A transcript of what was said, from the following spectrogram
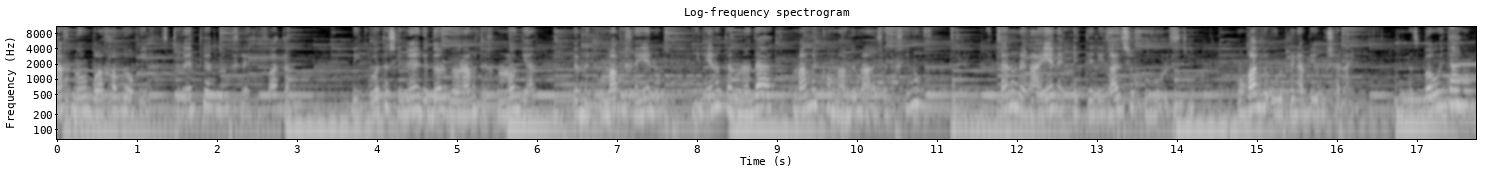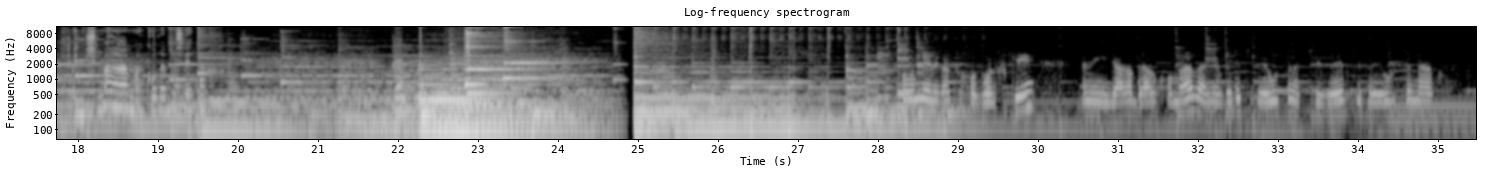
אנחנו, ברכה ואוריה, סטודנטיות במכללת אפרתה. בעקבות השינוי הגדול בעולם הטכנולוגיה ומקומה בחיינו, עניין אותנו לדעת מה מקומה במערכת החינוך. יצאנו לראיין את אלירז שוחובולסקי, מורה באולפנה בירושלים. אז בואו איתנו ונשמע מה קורה בשטח. גרה בהר חומה ואני עובדת באולפנת שיראל, שזה אולפנה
